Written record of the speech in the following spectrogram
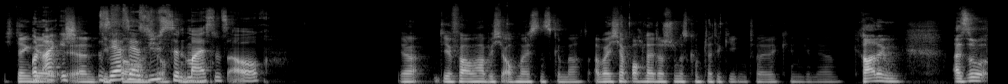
Ich denke, und eigentlich äh, sehr, Erfahrung sehr süß sind meistens auch. Ja, die Erfahrung habe ich auch meistens gemacht. Aber ich habe auch leider schon das komplette Gegenteil kennengelernt. Gerade, im- also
